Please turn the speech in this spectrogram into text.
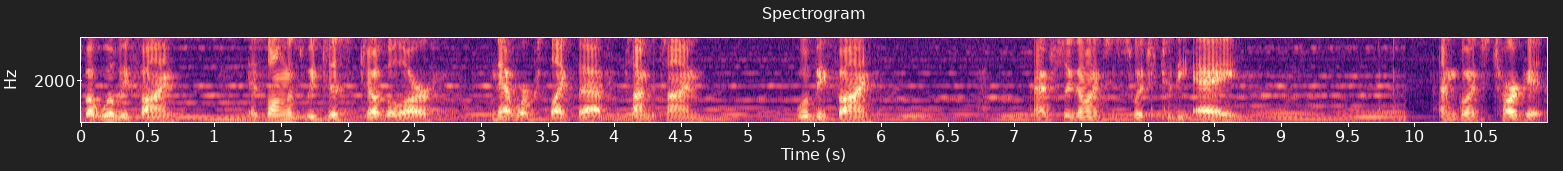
but we'll be fine. As long as we just juggle our networks like that from time to time, we'll be fine. I'm actually going to switch to the A. I'm going to target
